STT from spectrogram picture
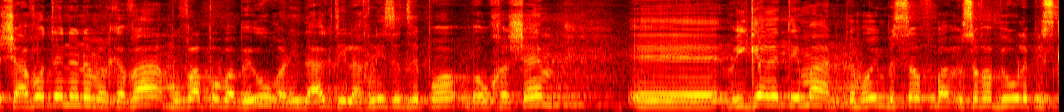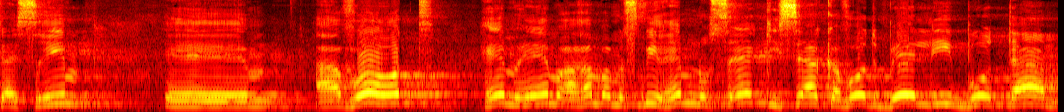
שאבות אין הן המרכבה מובא פה בביאור אני דאגתי להכניס את זה פה ברוך השם. אה, איגרת תימן, אתם רואים בסוף, בסוף הביאור לפסקה 20, אה, האבות הם, הם, הרמב"ם מסביר, הם נושאי כיסא הכבוד בליבותם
